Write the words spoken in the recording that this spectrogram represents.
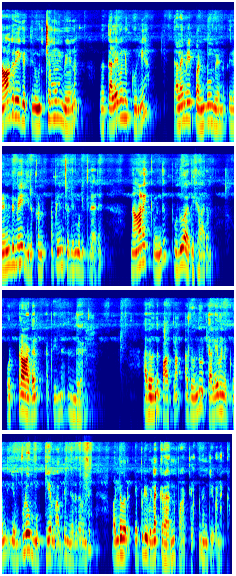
நாகரிகத்தின் உச்சமும் வேணும் அந்த தலைவனுக்குரிய தலைமை பண்பும் வேணும். ரெண்டுமே இருக்கணும் அப்படின்னு சொல்லி முடிக்கிறாரு. நாளைக்கு வந்து புது அதிகாரம். ஒற்றாடல் அப்படின்னு அந்த அதை வந்து பார்க்கலாம். அது வந்து ஒரு தலைவனுக்கு வந்து எவ்வளோ முக்கியம் அப்படிங்கிறத வந்து வள்ளுவர் எப்படி விளக்குறாருன்னு பார்க்கலாம். நன்றி வணக்கம்.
